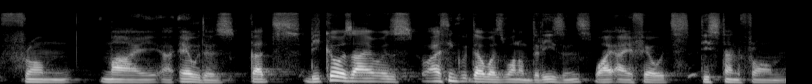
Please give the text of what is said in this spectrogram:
from my uh, elders. But because I was, I think that was one of the reasons why I felt distant from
